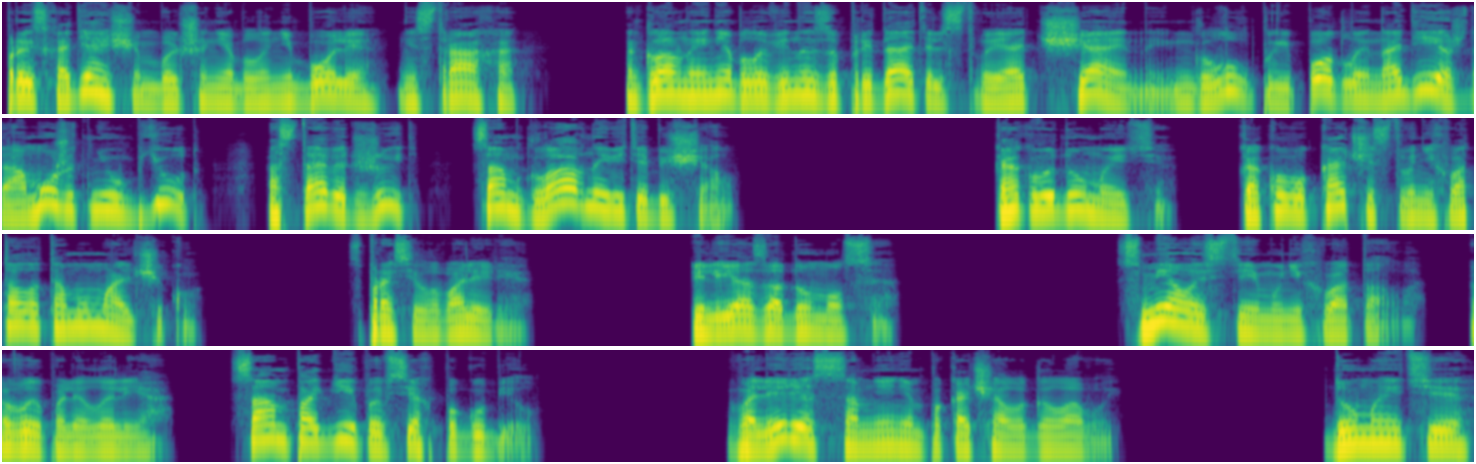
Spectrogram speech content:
Происходящем больше не было ни боли, ни страха, а главное, не было вины за предательство и отчаянной, глупой, подлой надежды, а может, не убьют, оставят жить. Сам главный ведь обещал. «Как вы думаете, какого качества не хватало тому мальчику?» — спросила Валерия. Илья задумался. «Смелости ему не хватало», — выпалил Илья. «Сам погиб и всех погубил». Валерия с сомнением покачала головой. «Думаете,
